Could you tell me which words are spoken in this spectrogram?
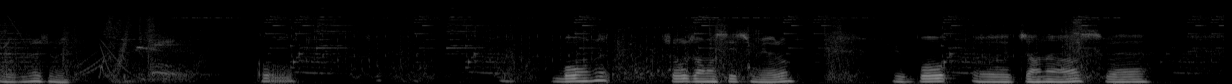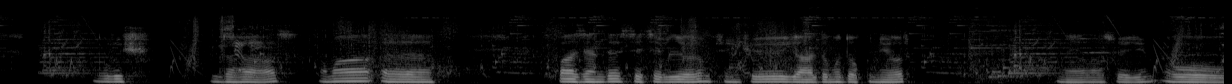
Gördünüz mü? Boğunu çoğu zaman seçmiyorum. Çünkü bu e, canı az ve vuruş daha az. Ama e, bazen de seçebiliyorum çünkü yardımı dokunuyor. Ne yalan söyleyeyim. Oo,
